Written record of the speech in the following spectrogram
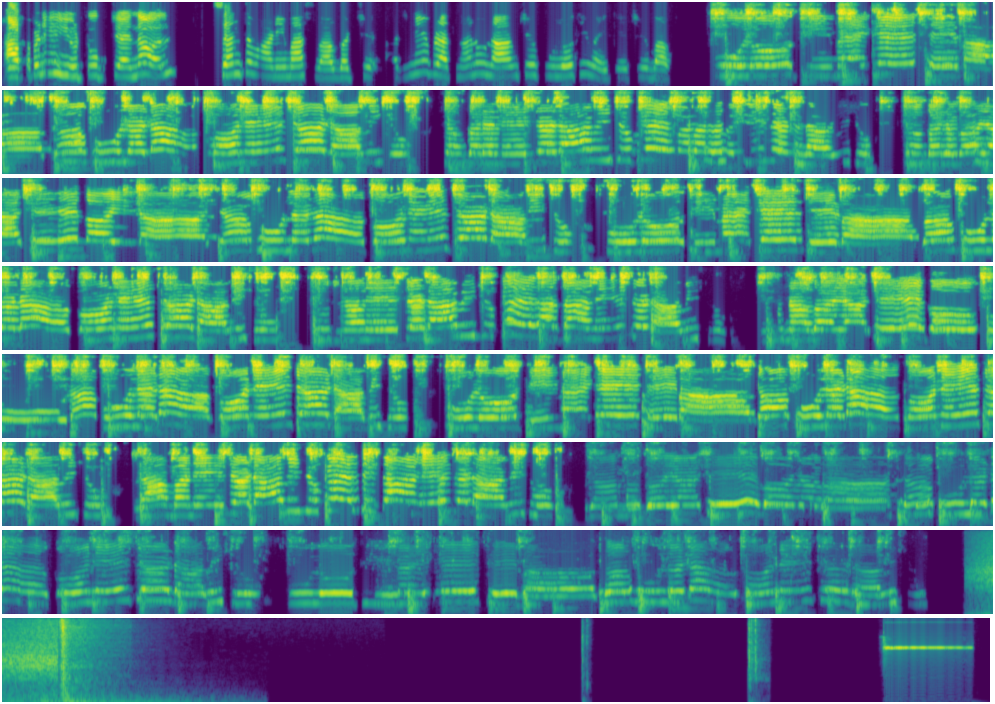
આપણી YouTube channel સંતવાણીમાં સ્વાગત છે. આજની પ્રાર્થનાનું નામ છે ફૂલોથી મહેકે છે બાગ ફૂલોથી મહેકે છે બાગ ફૂલડા કોને ચડાવીશું શંકરને ચડાવીશું કે પાર્વતીને ચડાવીશું શંકર ગયા છે કૈલાસ. ફૂલડા કોને ચડાવીશું ફૂલોથી ચડાવીશું કે રાધાને ચડાવીશું. કૃષ્ણ છે ગોકુળ, ફૂલડા કોને ચડાવીશું? ફૂલોથી મહેકે છે બાગ ફૂલડા કોને ચડાવીશું? રામને ચડાવીશું કે સીતાને ચડાવીશું? રામ ગયા છે ફૂલ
